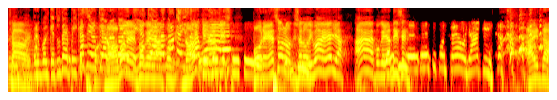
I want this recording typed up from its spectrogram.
¿Sabes? pero ¿por qué tú te picas si yo no estoy No, hablando de ti? Yo estoy la- hablando de lo porque- que dice no, la es que yo no estoy- Por eso lo- se lo digo a ella. Ah, porque ellas dicen. Ese es tu consejo, Jackie. Ahí está.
